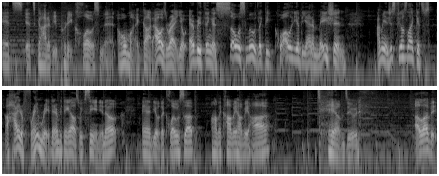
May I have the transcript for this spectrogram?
it's it's gotta be pretty close, man. Oh my god, I was right. Yo, everything is so smooth. Like the quality of the animation I mean, it just feels like it's a higher frame rate than everything else we've seen, you know? And yo, the close up on the Kamehameha, damn, dude. I love it.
